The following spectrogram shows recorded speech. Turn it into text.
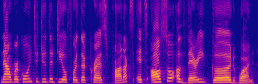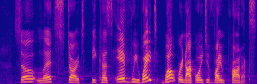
Now we're going to do the deal for the Crest products. It's also a very good one. So let's start because if we wait, well, we're not going to find products.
